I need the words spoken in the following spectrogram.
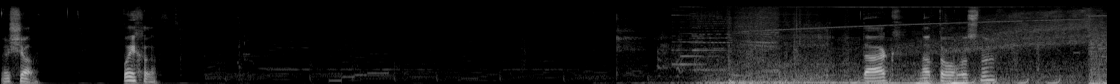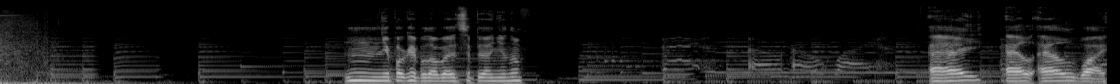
Ну що, поїхали. Так, надто голосно. Мені поки подобається піаніно. Light L L Y.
